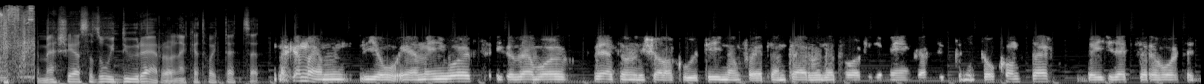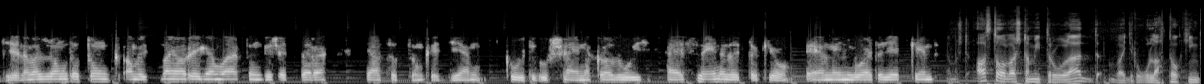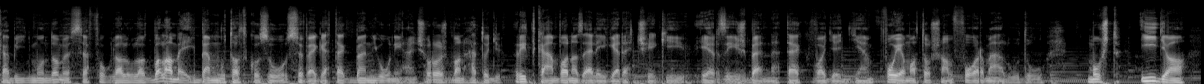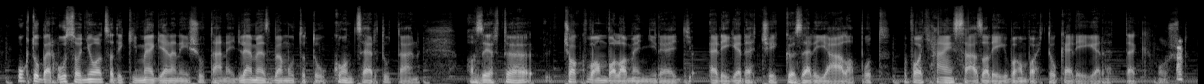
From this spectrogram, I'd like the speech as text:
Mesélsz az új Dürerről, neked hogy tetszett? Nekem nagyon jó élmény volt, igazából véletlenül is alakult így, nem feltétlen tervezet volt, ugye milyen itt a nyitó koncert, de így, hogy egyszerre volt egy lemezbemutatónk, amit nagyon régen vártunk, és egyszerre játszottunk egy ilyen kultikus helynek az új helyszínén, ez egy tök jó élmény volt egyébként. Most azt olvastam itt rólad, vagy rólatok, inkább így mondom, összefoglalólag valamelyik bemutatkozó szövegetekben, jó néhány sorosban, hát hogy ritkán van az elégedettségi érzés bennetek, vagy egy ilyen folyamatosan formálódó. Most így a október 28-i megjelenés után, egy lemezbemutató koncert után azért csak van valamennyire egy elégedettség közeli állapot, vagy hány százalékban vagytok elégedettek most?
